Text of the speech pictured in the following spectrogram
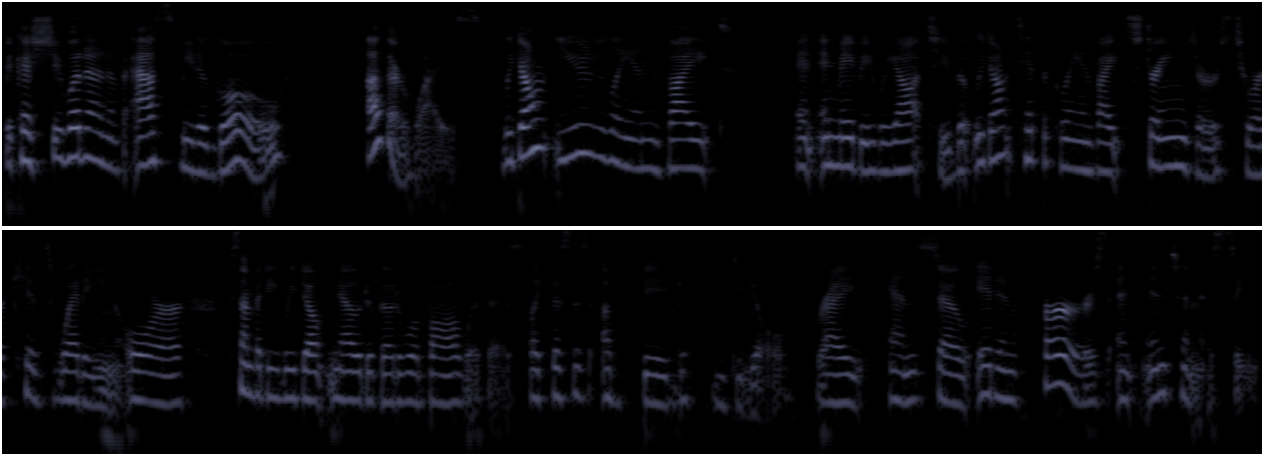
because she wouldn't have asked me to go otherwise. We don't usually invite, and, and maybe we ought to, but we don't typically invite strangers to our kid's wedding or somebody we don't know to go to a ball with us. Like, this is a big deal, right? And so it infers an intimacy.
